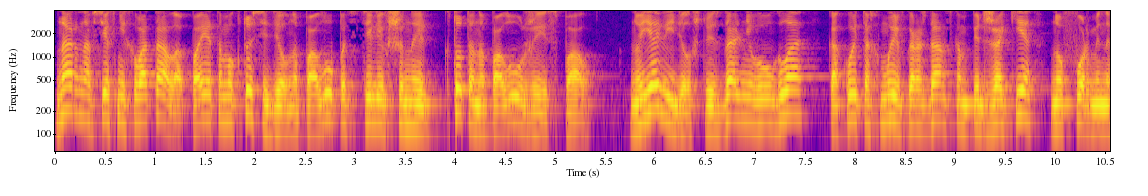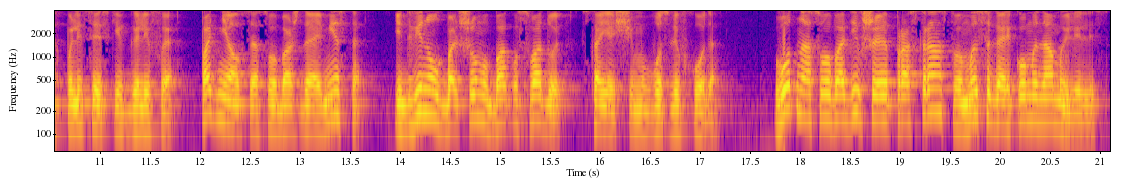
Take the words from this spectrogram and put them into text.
Нар на всех не хватало, поэтому кто сидел на полу, подстелив шинель, кто-то на полу уже и спал. Но я видел, что из дальнего угла какой-то хмырь в гражданском пиджаке, но в форменных полицейских галифе, поднялся, освобождая место, и двинул к большому баку с водой, стоящему возле входа. Вот на освободившее пространство мы с Игорьком и намылились.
